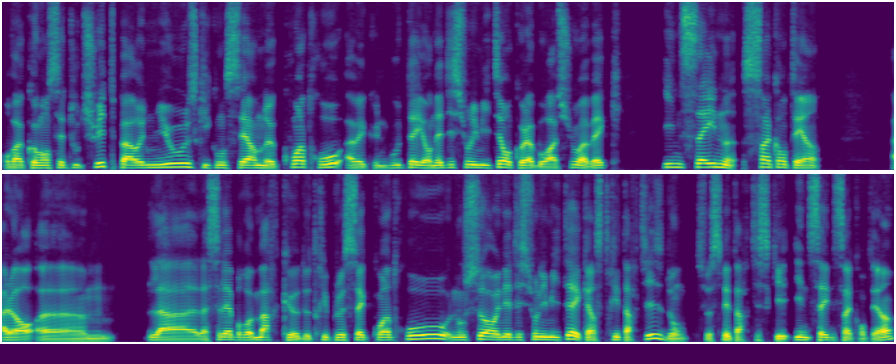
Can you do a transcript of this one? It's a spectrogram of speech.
On va commencer tout de suite par une news qui concerne Cointreau avec une bouteille en édition limitée en collaboration avec Insane 51. Alors, euh, la, la, célèbre marque de triple sec Cointreau nous sort une édition limitée avec un street artist, donc ce street artist qui est Insane 51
